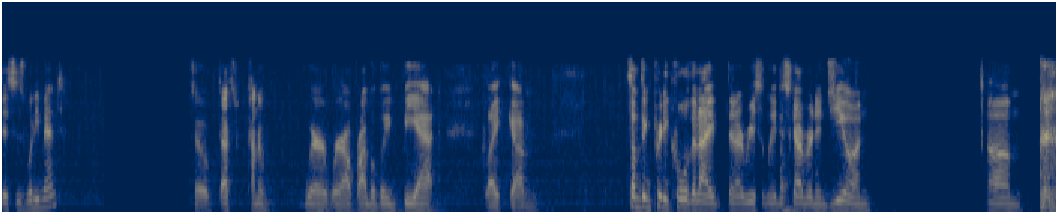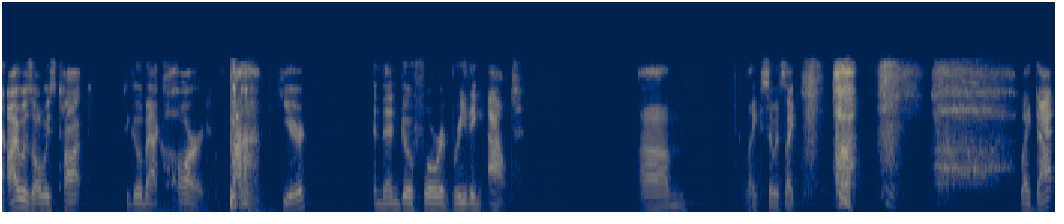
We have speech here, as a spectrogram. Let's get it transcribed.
this is what he meant. So that's kind of where where I'll probably be at. Like um something pretty cool that I that I recently discovered in Jion. Um I was always taught to go back hard here and then go forward breathing out. Um like so it's like like that.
